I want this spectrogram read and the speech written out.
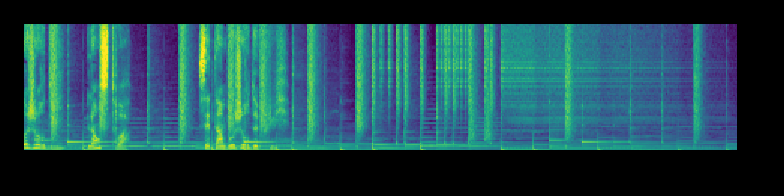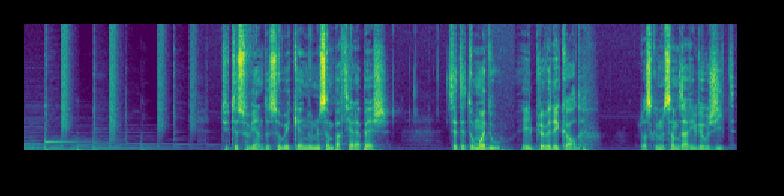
Aujourd'hui, lance-toi. C'est un beau jour de pluie. Tu te souviens de ce week-end où nous sommes partis à la pêche? C'était au mois d'août et il pleuvait des cordes. Lorsque nous sommes arrivés au gîte,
